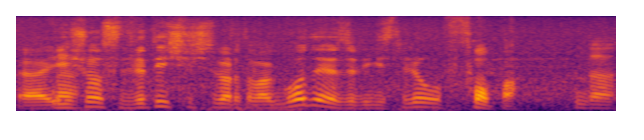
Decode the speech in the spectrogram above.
Э, Да. Еще с 2004 года я зарегистрировал ФОПа. Да.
